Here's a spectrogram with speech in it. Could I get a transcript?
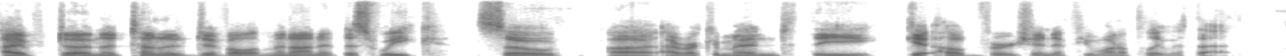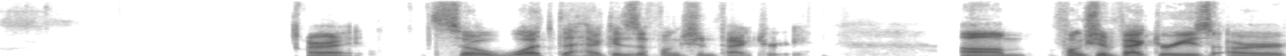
I've done a ton of development on it this week. So uh, I recommend the GitHub version if you want to play with that. All right, so what the heck is a function factory? Um, function factories are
